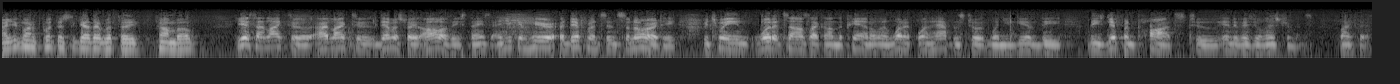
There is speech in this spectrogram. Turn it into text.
Are you going to put this together with the combo? Yes, I'd like to. I'd like to demonstrate all of these things, and you can hear a difference in sonority between what it sounds like on the piano and what, it, what happens to it when you give the, these different parts to individual instruments, like this.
